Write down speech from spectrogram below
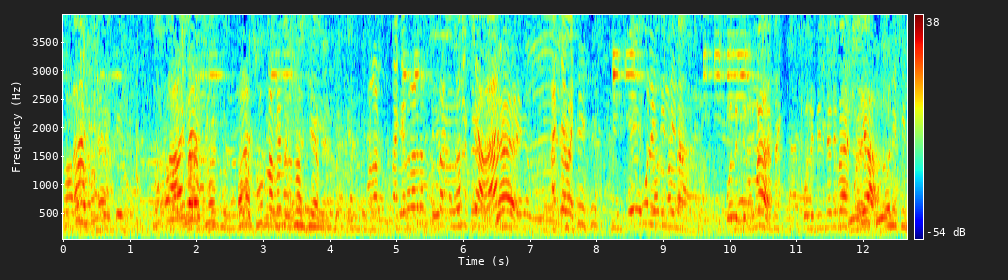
কলা শুকলা দেবে দশ টাকা নেয়া কলার কাঁচা কলার দাম দশটি হ্যাঁ? আচ্ছা ভাই পলিথিন দে না পলিথিন দিবা পলিথিন দিবা ধরিয়া পলিথিন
